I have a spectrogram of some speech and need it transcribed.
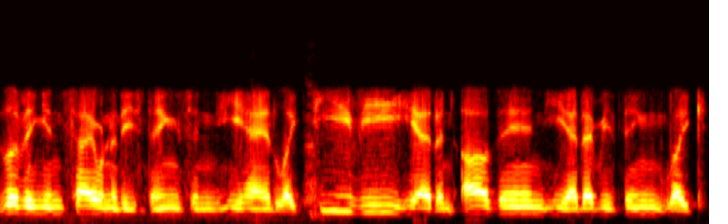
living inside one of these things, and he had like TV, he had an oven, he had everything like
